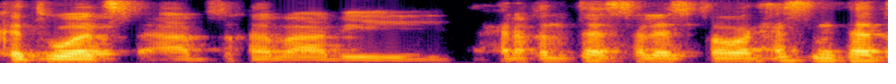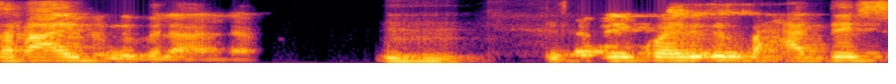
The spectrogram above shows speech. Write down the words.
ክትወጽእ ኣብዚ ከባቢ ድሕሪ ክልተ ሰለስተ ወርሕስ እንተተኻኢሉ ንብል ኣለና እንተዘይ ኮይኑ ግን ብሓደሽቲ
